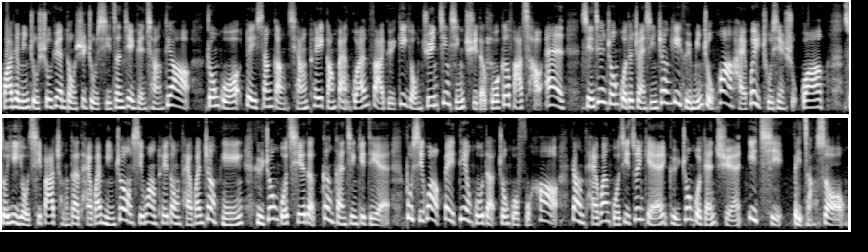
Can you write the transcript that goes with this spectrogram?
华人民主书院董事主席曾建元强调，中国对香港强推港版国安法与义勇军进行曲的国歌法草案，显见中国的转型正义与民主化还未出现曙光。所以有七八成的台湾民众希望推动台湾证明与中国切得更干净一点，不希望被玷污的中国符号，让台湾国际尊严与中国人权一起被葬送。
